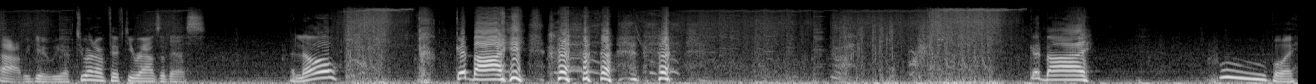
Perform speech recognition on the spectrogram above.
Ah, we do. We have 250 rounds of this. Hello? Goodbye. Goodbye. Whoo, boy.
